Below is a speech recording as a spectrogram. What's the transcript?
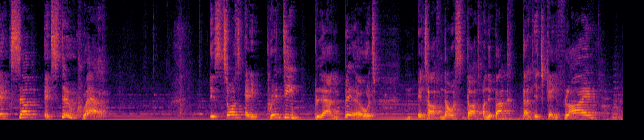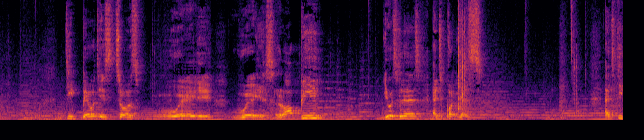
except it's still crap. It's just a pretty bland build it have no start on the back that it can fly. The build is just really, really sloppy, useless, and pointless. And the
